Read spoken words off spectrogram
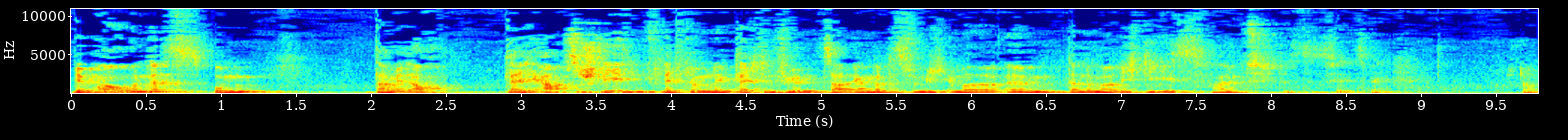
Wir brauchen das, um damit auch gleich abzuschließen. Vielleicht können wir dann gleich den Film zeigen, weil das für mich immer ähm, dann immer wichtig ist. Halt, das ist jetzt weg. Stopp.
